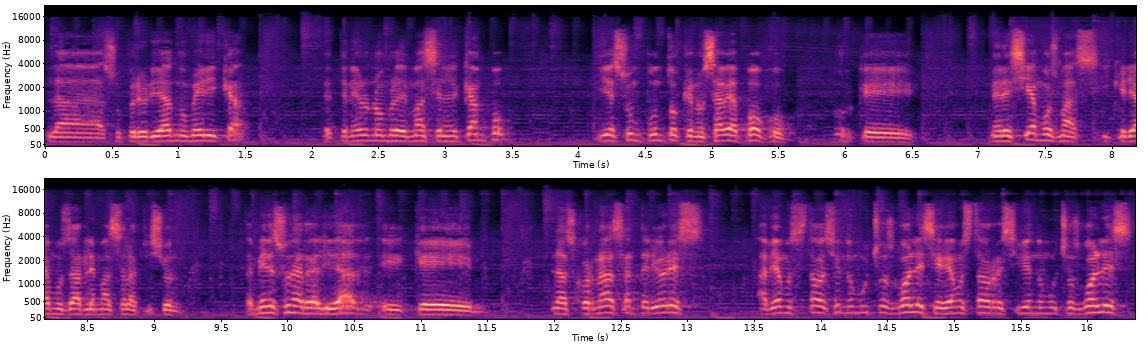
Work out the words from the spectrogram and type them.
la superioridad numérica de tener un hombre de más en el campo y es un punto que nos sabe a poco porque merecíamos más y queríamos darle más a la afición. También es una realidad eh, que las jornadas anteriores habíamos estado haciendo muchos goles y habíamos estado recibiendo muchos goles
